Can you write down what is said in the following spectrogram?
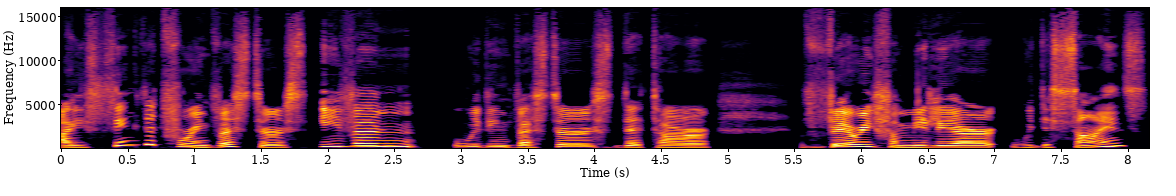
I think that for investors, even with investors that are very familiar with the science,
